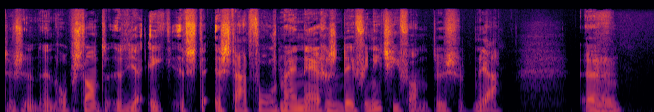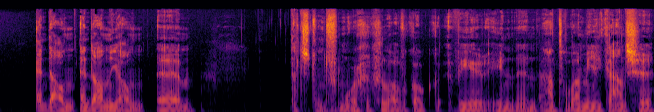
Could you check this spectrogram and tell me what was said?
dus een, een opstand. Ja, ik, er staat volgens mij nergens een definitie van. Dus ja. Eh, en, dan, en dan, Jan. ehm, dat stond vanmorgen, geloof ik, ook weer in een aantal Amerikaanse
